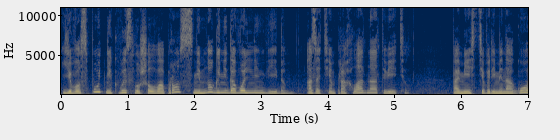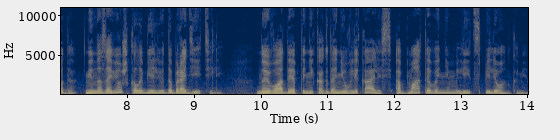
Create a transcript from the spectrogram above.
Его спутник выслушал вопрос с немного недовольным видом, а затем прохладно ответил. «Поместье времена года не назовешь колыбелью добродетелей, но его адепты никогда не увлекались обматыванием лиц пеленками.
